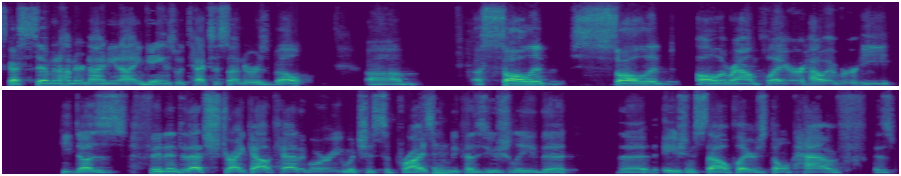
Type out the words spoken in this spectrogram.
He's got 799 games with Texas under his belt. Um, a solid, solid all around player. However, he he does fit into that strikeout category, which is surprising because usually the the Asian style players don't have as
